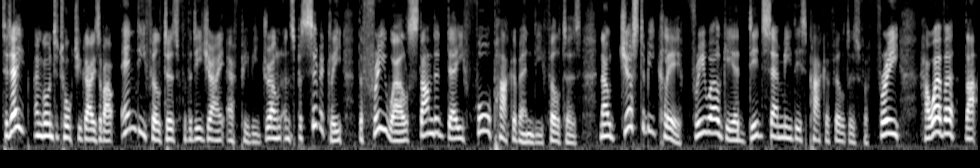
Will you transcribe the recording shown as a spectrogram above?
Today, I'm going to talk to you guys about ND filters for the DJI FPV drone and specifically the Freewell Standard Day 4 pack of ND filters. Now, just to be clear, Freewell Gear did send me this pack of filters for free. However, that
